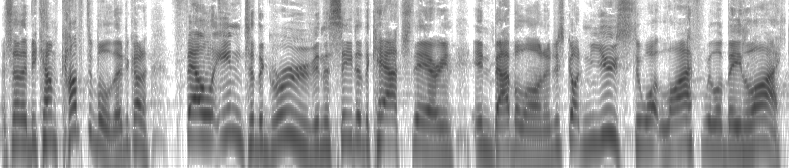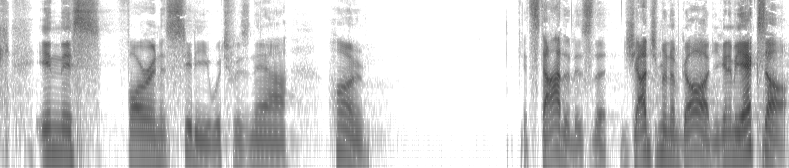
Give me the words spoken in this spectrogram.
And so they'd become comfortable. They kind of fell into the groove in the seat of the couch there in, in Babylon and just gotten used to what life will have been like in this foreign city, which was now home. It started as the judgment of God. You're going to be exiled.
